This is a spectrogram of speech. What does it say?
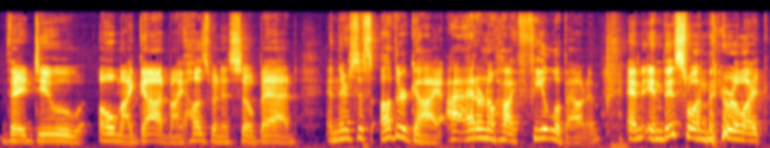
they do, oh my god, my husband is so bad. And there's this other guy, I, I don't know how I feel about him. And in this one, they were like,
